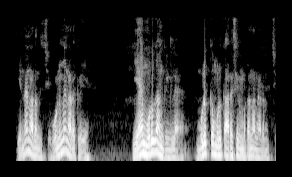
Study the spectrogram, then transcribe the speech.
என்ன நடந்துச்சு? ஒன்றுமே நடக்கலையே. ஏன் முருகன் அங்கே இல்லை? முழுக்க முழுக்க அரசியல் மட்டும்தான் நடந்துச்சு.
